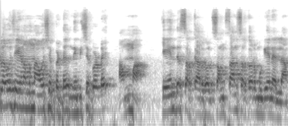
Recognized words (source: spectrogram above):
ഇളവ് ചെയ്യണമെന്ന് ആവശ്യപ്പെട്ട് നിമിഷപ്രിയയുടെ അമ്മ കേന്ദ്ര സർക്കാരുകൾ സംസ്ഥാന സർക്കാർ മുഖേനെല്ലാം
